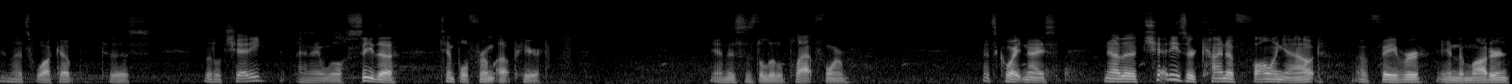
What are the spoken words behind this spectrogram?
And let's walk up to this little chedi and then we'll see the temple from up here. And this is the little platform. That's quite nice. Now the chedis are kind of falling out of favor in the modern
